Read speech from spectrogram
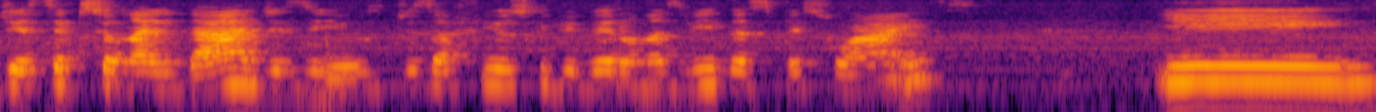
de excepcionalidades e os desafios que viveram nas vidas pessoais. E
